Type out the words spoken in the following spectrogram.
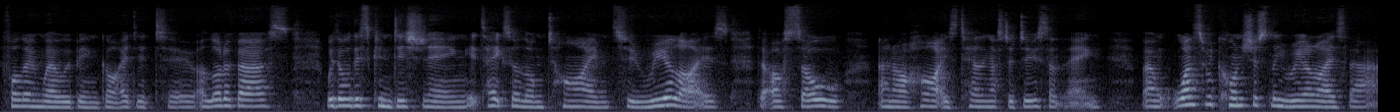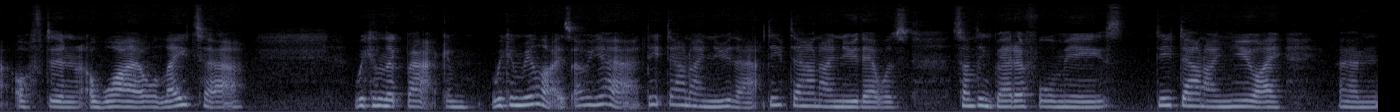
following where we're being guided to. A lot of us, with all this conditioning, it takes a long time to realize that our soul and our heart is telling us to do something. Once we consciously realize that, often a while later, we can look back and we can realize, oh yeah, deep down I knew that. Deep down I knew there was something better for me. Deep down I knew I um,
